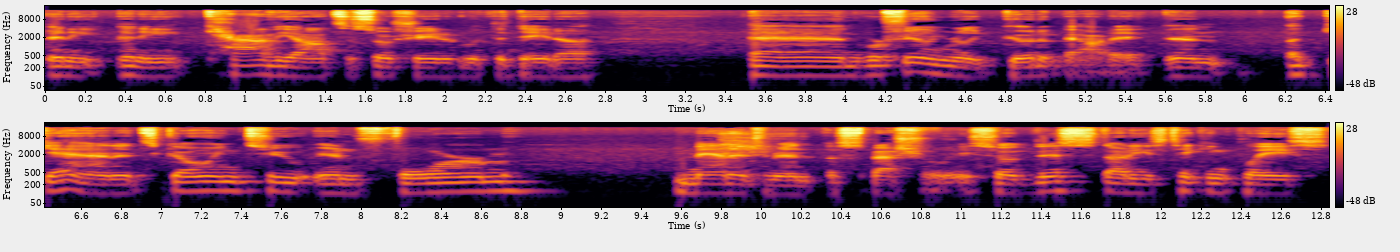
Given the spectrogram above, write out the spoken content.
any any caveats associated with the data, and we're feeling really good about it. And again, it's going to inform management, especially. So this study is taking place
